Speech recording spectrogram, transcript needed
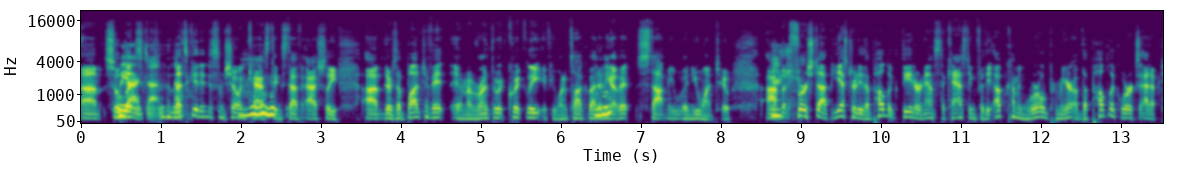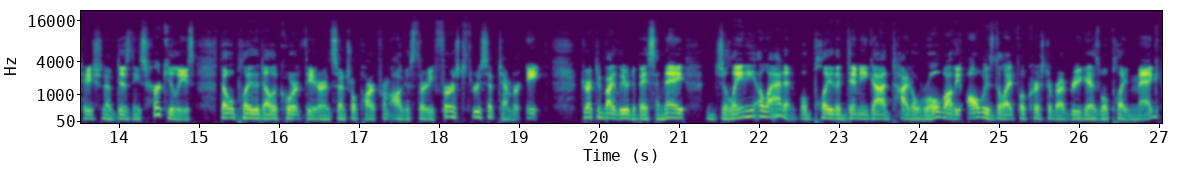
Um, so we let's, aren't done. Let's get into some show and casting stuff, Ashley. Um, there's a bunch of it. I'm going to run through it quickly. If you want to talk about mm-hmm. any of it, stop me when you want to. Um, but first up, yesterday, the Public Theater announced the casting for the upcoming world premiere of the Public Works adaptation of Disney's Hercules that will play the Delacorte Theater in Central Park from August 31st through September 8th. Directed by Lear de Bessonet, Jelani Aladdin will play the demigod title role, while the always delightful Krysta Rodriguez will play Meg.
